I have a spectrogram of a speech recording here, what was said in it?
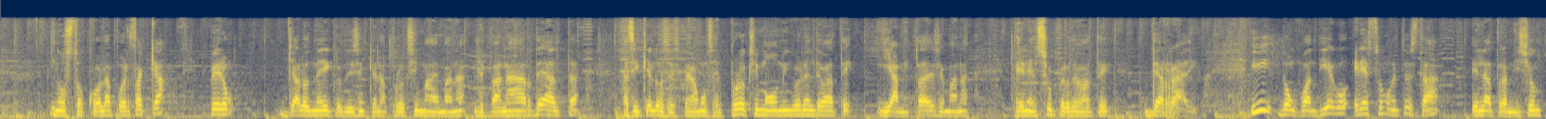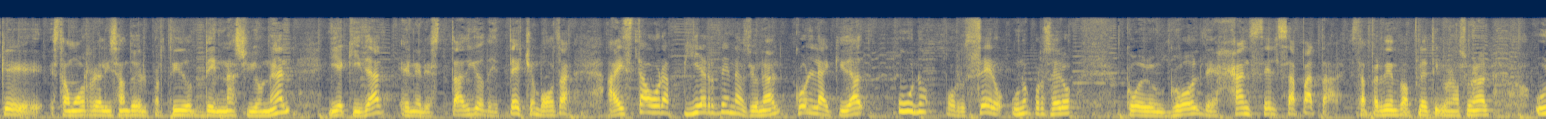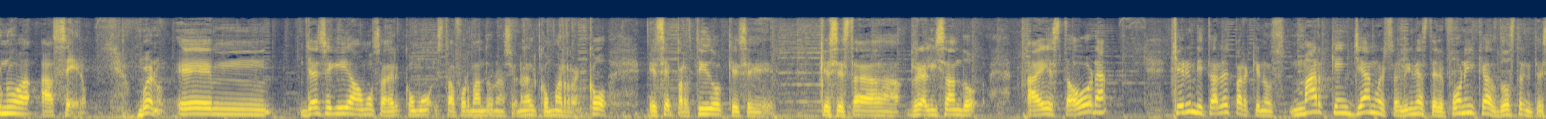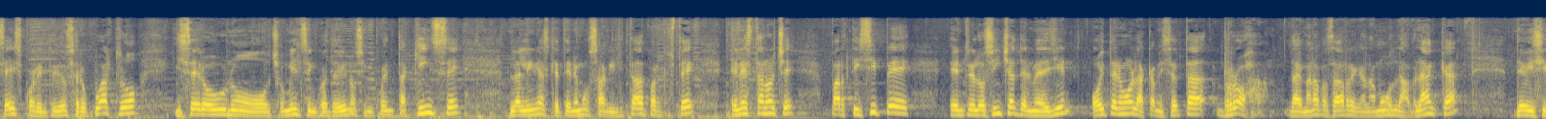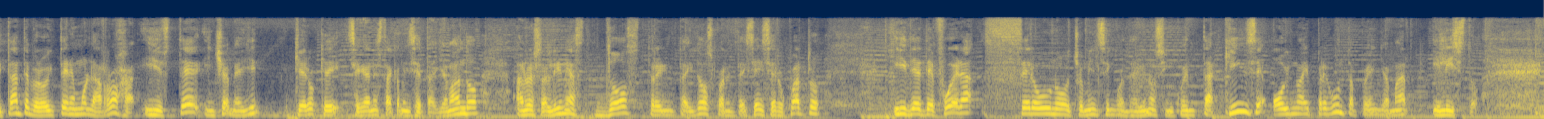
nos tocó la puerta acá, pero ya los médicos dicen que la próxima semana les van a dar de alta, así que los esperamos el próximo domingo en el debate y a mitad de semana en el superdebate de radio. Y don Juan Diego en este momento está en la transmisión que estamos realizando del partido de Nacional y Equidad en el estadio de Techo en Bogotá. A esta hora pierde Nacional con la Equidad 1 por 0, 1 por 0 con el gol de Hansel Zapata. Está perdiendo Atlético Nacional 1 a, a 0. Bueno, em, ya enseguida vamos a ver cómo está formando Nacional, cómo arrancó ese partido que se, que se está realizando a esta hora. Quiero invitarles para que nos marquen ya nuestras líneas telefónicas 236-4204 y 018-51-5015, las líneas que tenemos habilitadas para que usted en esta noche participe entre los hinchas del Medellín. Hoy tenemos la camiseta roja, la semana pasada regalamos la blanca de visitante, pero hoy tenemos la roja. Y usted, hincha de Medellín, quiero que se gane esta camiseta llamando a nuestras líneas 232-4604 y desde fuera 018-5051-5015. Hoy no hay pregunta, pueden llamar y listo.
